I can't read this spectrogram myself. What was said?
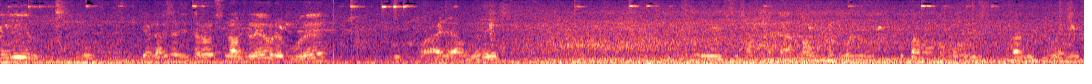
kewir. Ya ndak bisa diterusno le urip mulai. Bayang Wis susah kata tobat kon. kita ngomong wis kali dua wis.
